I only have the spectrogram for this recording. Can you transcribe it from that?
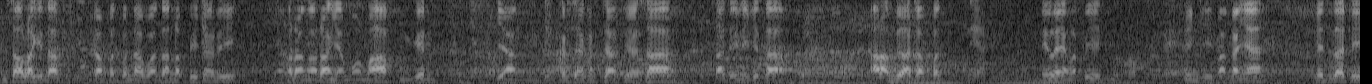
insya Allah kita dapat pendapatan lebih dari orang-orang yang mohon maaf mungkin yang kerja-kerja biasa saat ini kita alhamdulillah dapat. Nilai yang lebih tinggi. Makanya ya itu tadi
